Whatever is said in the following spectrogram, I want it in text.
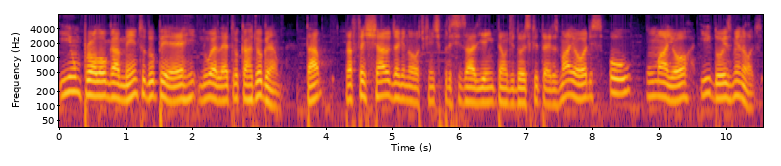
e um prolongamento do PR no eletrocardiograma, tá? Para fechar o diagnóstico, a gente precisaria então de dois critérios maiores ou um maior e dois menores.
